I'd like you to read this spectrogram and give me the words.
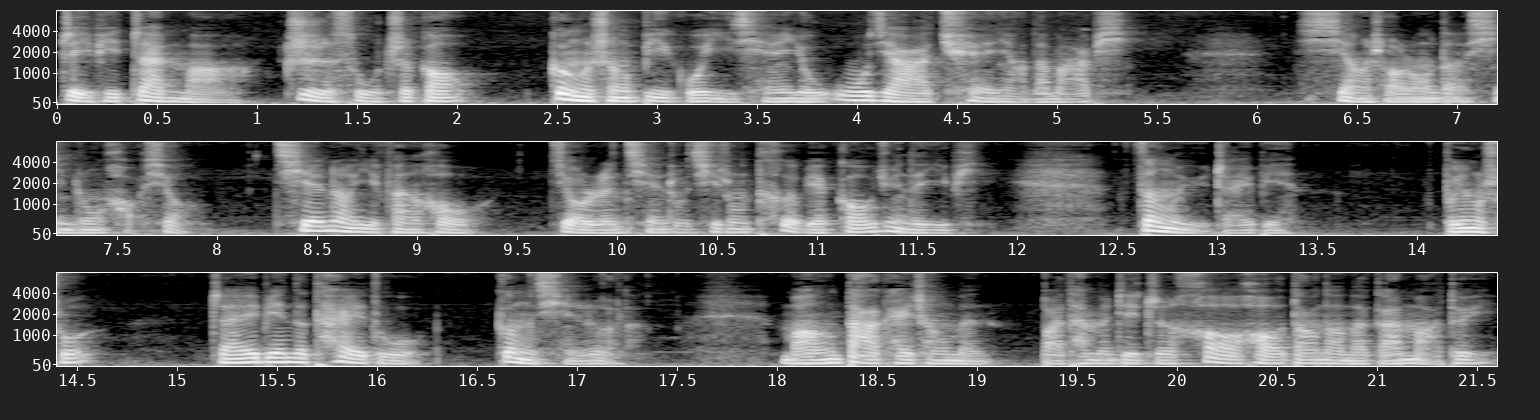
这匹战马质素之高，更胜敝国以前由乌家圈养的马匹。”项少龙等心中好笑，谦让一番后，叫人牵出其中特别高俊的一匹，赠与翟边。不用说，翟边的态度更亲热了，忙大开城门。把他们这支浩浩荡荡的赶马队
